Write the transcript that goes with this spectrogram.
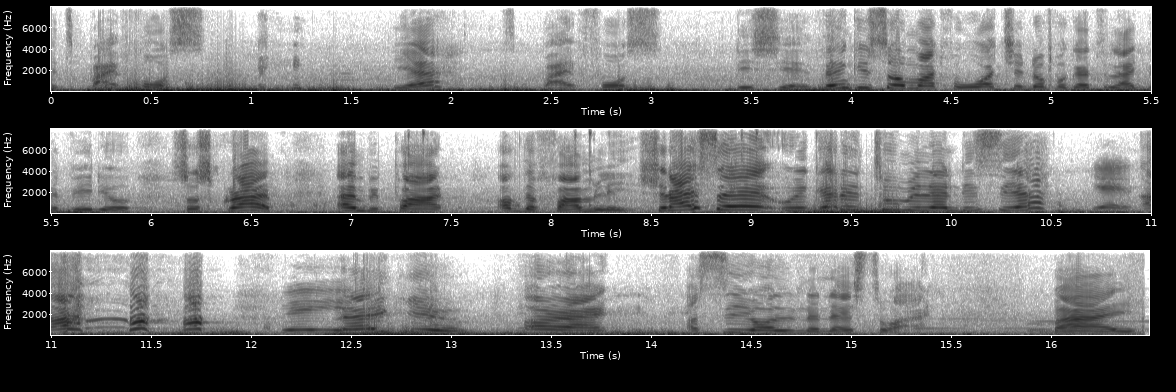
It's by force. yeah? It's by force this year. Thank you so much for watching. Don't forget to like the video, subscribe, and be part of the family. Should I say we're getting 2 million this year? Yes. Thank you. All right. I'll see you all in the next one. Bye.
